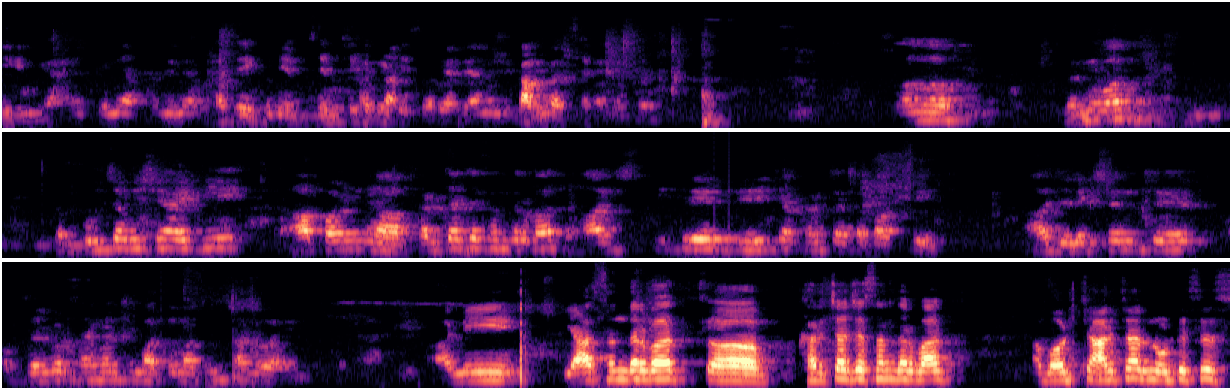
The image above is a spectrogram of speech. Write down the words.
गेलेली आहे. त्यांनी असं एकूण एम सी एम सी कमिटीचं कामकाज झालेलं धन्यवाद. तर पुढचा विषय आहे की आपण खर्चाच्या संदर्भात आज तिसरे फेरीच्या खर्चाचा बाबतीत आज इलेक्शनचे ऑब्झर्वर साहेबांच्या माध्यमातून चालू आहे. आणि या संदर्भात खर्चाच्या संदर्भात अबाउट चार चार नोटिसेस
